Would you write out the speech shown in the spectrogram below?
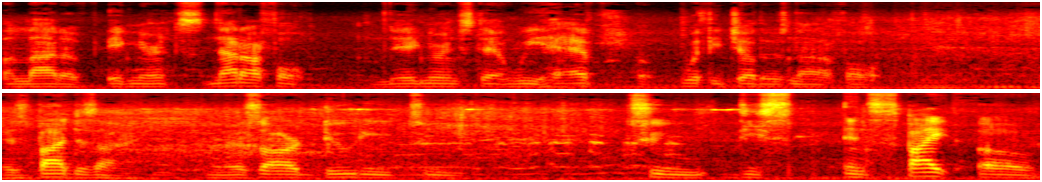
a lot of ignorance. Not our fault. The ignorance that we have with each other is not our fault. It's by design. Know, it's our duty to to in spite of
